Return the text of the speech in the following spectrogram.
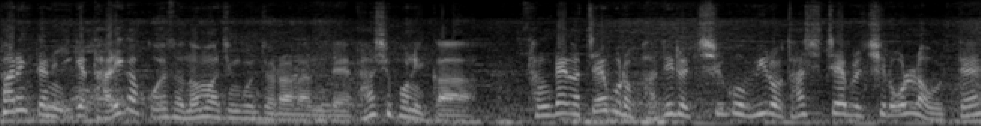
스파링 때는 이게 다리가 꼬여서 넘어진 건 줄 알았는데 다시 보니까 상대가 잽으로 바디를 치고 위로 다시 잽을 치러 올라올 때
